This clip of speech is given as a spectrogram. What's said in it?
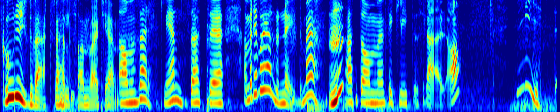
guld värt för hälsan verkligen. Ja men verkligen. Så att, eh, ja men det var jag ändå nöjd med. Mm. Att de fick lite sådär, ja, lite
